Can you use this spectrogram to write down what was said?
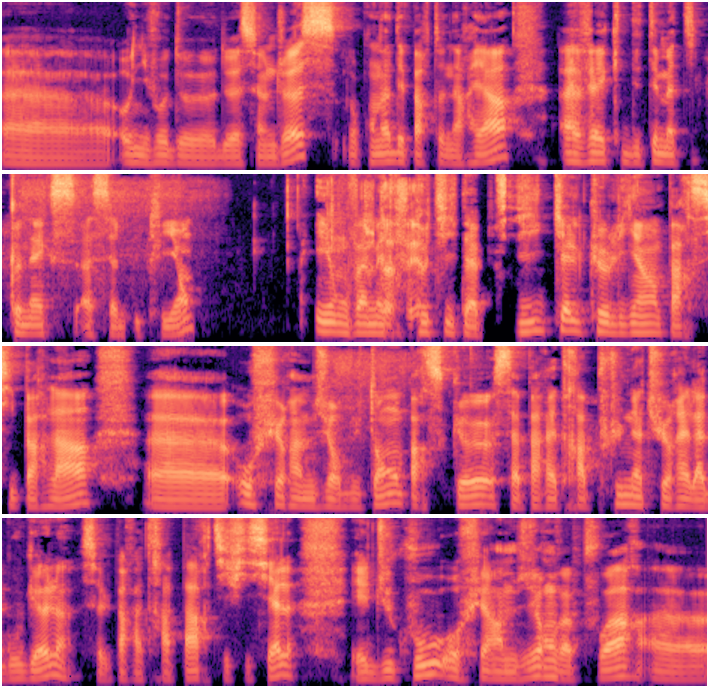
au niveau de de SNJS. Donc, on a des partenariats avec des thématiques connexes à celles du client. Et on va mettre petit à petit quelques liens par-ci par-là euh, au fur et à mesure du temps parce que ça paraîtra plus naturel à Google, ça ne paraîtra pas artificiel. Et du coup, au fur et à mesure, on va pouvoir euh,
